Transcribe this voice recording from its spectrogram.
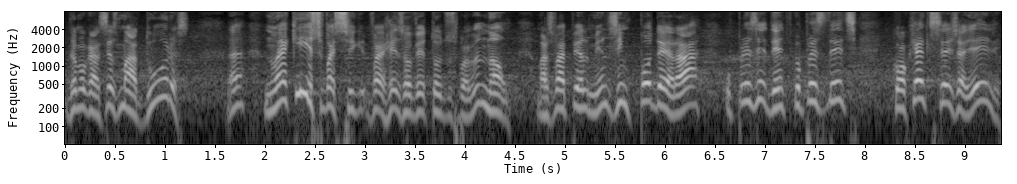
democracias maduras. Né? Não é que isso vai, vai, resolver todos os problemas, não. Mas vai pelo menos empoderar o presidente, porque o presidente, qualquer que seja ele,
